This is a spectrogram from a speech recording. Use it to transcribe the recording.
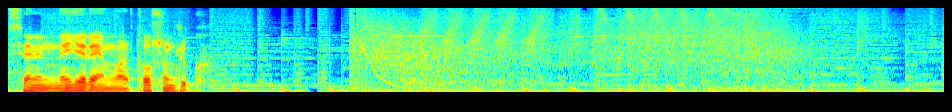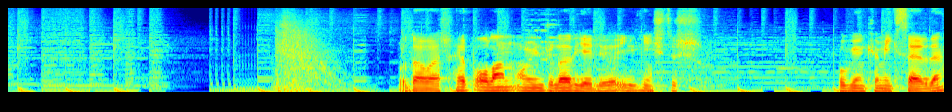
Senin ne gereğin var Tosuncuk. Da var. Hep olan oyuncular geliyor. İlginçtir. Bugünkü mikserde.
